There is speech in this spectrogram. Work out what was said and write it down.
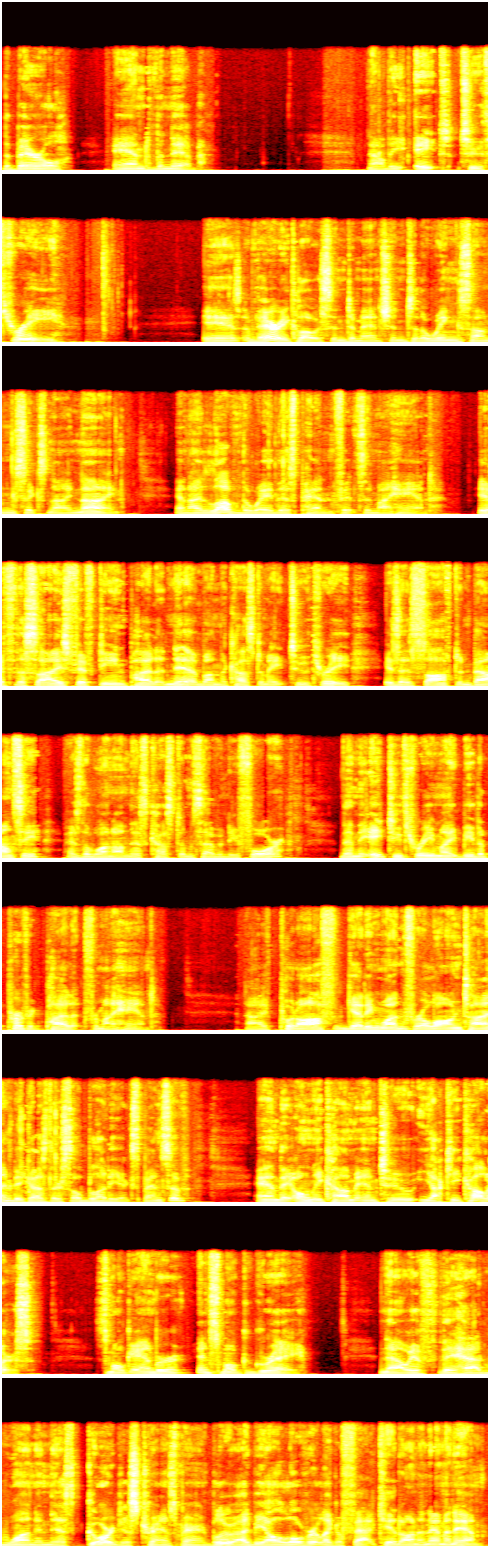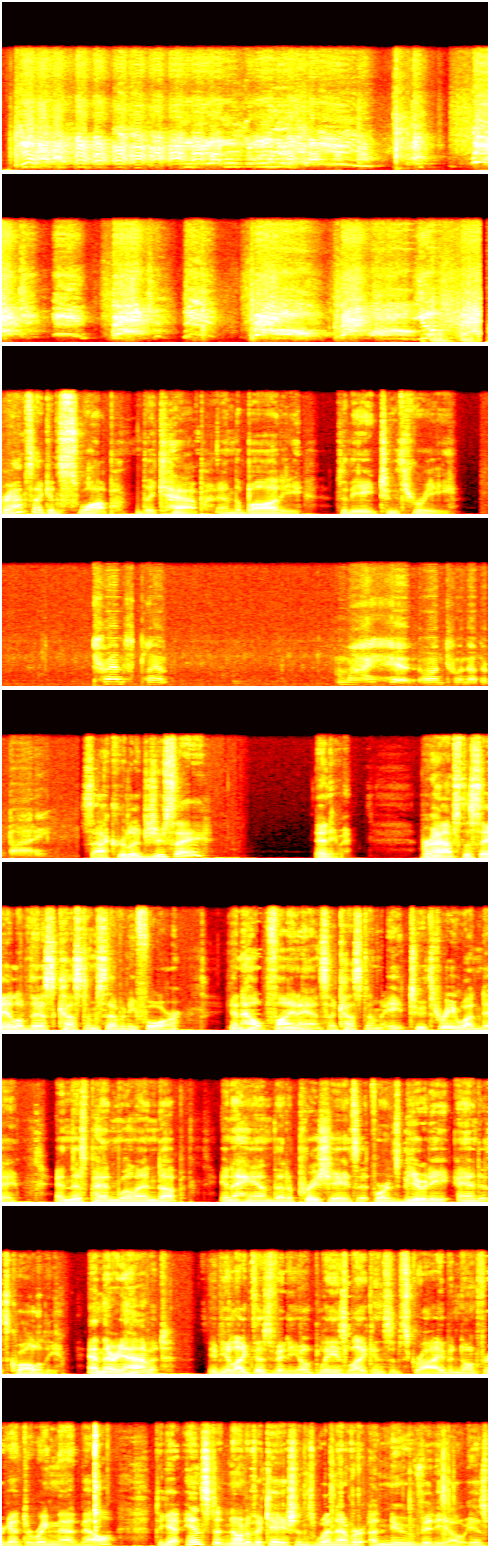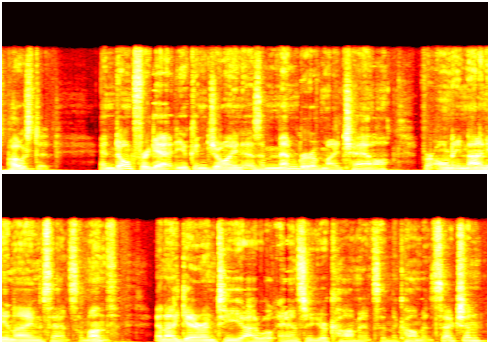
the barrel, and the nib. Now, the 823 is very close in dimension to the Wing Sung 699, and I love the way this pen fits in my hand. If the size 15 pilot nib on the Custom 823 is as soft and bouncy as the one on this Custom 74, then the 823 might be the perfect pilot for my hand. Now, I've put off getting one for a long time because they're so bloody expensive, and they only come into yucky colors smoke amber, and smoke gray. Now, if they had one in this gorgeous transparent blue, I'd be all over it like a fat kid on an M&M. Perhaps I can swap the cap and the body to the 823. Transplant my head onto another body. Sacrilege, you say? Anyway, perhaps the sale of this Custom 74 can help finance a Custom 823 one day, and this pen will end up in a hand that appreciates it for its beauty and its quality. And there you have it. If you like this video, please like and subscribe, and don't forget to ring that bell to get instant notifications whenever a new video is posted. And don't forget, you can join as a member of my channel for only 99 cents a month and I guarantee I will answer your comments in the comment section,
